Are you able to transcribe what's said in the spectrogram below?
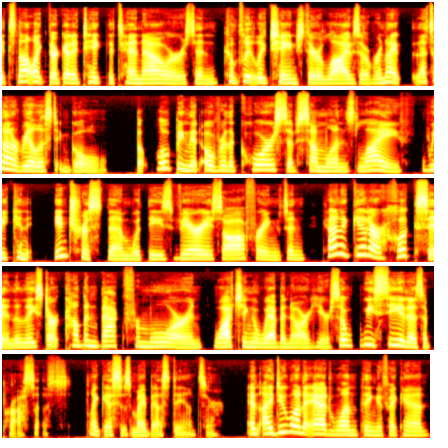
It's not like they're going to take the 10 hours and completely change their lives overnight. That's not a realistic goal. But hoping that over the course of someone's life we can interest them with these various offerings and kind of get our hooks in and they start coming back for more and watching a webinar here. So we see it as a process i guess is my best answer. And i do want to add one thing if i can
